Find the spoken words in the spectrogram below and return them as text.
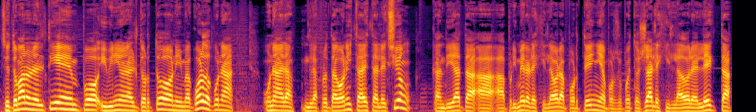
se tomaron el tiempo y vinieron al Tortón. Y me acuerdo que una, una de, las, protagonistas de esta elección, candidata a, primera legisladora porteña, por supuesto ya legisladora electa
